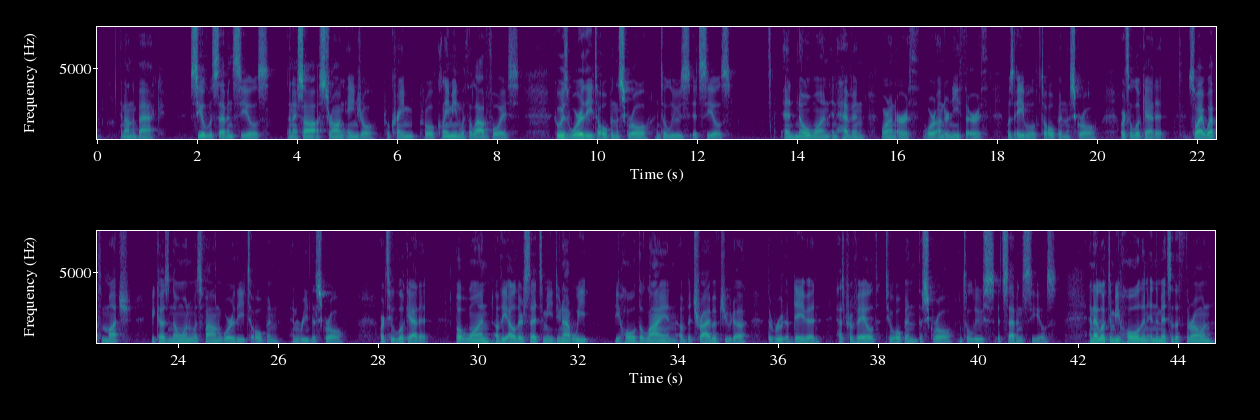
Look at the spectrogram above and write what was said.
and on the back, sealed with seven seals. Then I saw a strong angel proclaim, proclaiming with a loud voice, Who is worthy to open the scroll and to loose its seals? And no one in heaven or on earth or underneath the earth was able to open the scroll or to look at it. So I wept much because no one was found worthy to open and read the scroll or to look at it. But one of the elders said to me, Do not weep. Behold, the lion of the tribe of Judah, the root of David, has prevailed to open the scroll and to loose its seven seals. And I looked, and behold, and in the midst of the throne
